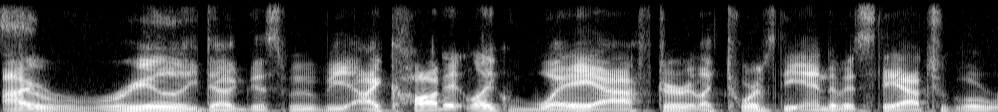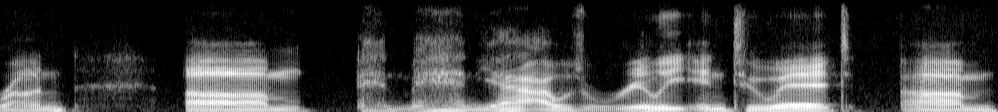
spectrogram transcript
I, I really dug this movie. I caught it like way after, like towards the end of its theatrical run. Um, and man, yeah, I was really into it. Um,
